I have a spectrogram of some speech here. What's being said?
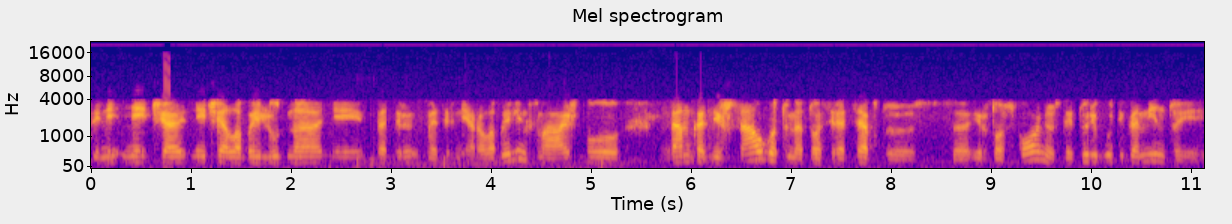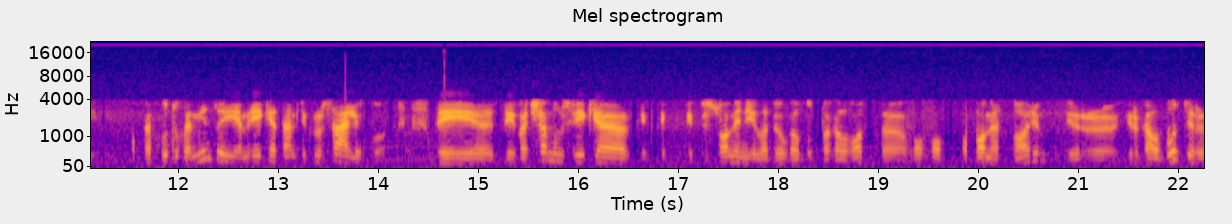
tai nei, nei, čia, nei čia labai liūdna, nei, bet, ir, bet ir nėra labai linksma. Aišku, tam, kad išsaugotume tuos receptus e, ir tos skonius, tai turi būti gamintojai. O kad būtų gamintojai, jiems reikia tam tikrų sąlygų. Tai, tai va čia mums reikia kaip, kaip, kaip visuomeniai labiau galbūt pagalvoti, e, o, o, o ko mes norim ir, ir galbūt ir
